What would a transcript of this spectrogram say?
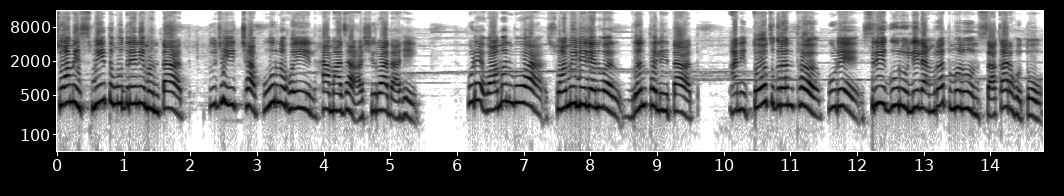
स्वामी स्मित मुद्रेने म्हणतात तुझी इच्छा पूर्ण होईल हा माझा आशीर्वाद आहे. पुढे वामन बुवा स्वामी लिल्यांवर ग्रंथ लिहितात आणि तोच ग्रंथ पुढे श्री गुरु लीलामृत म्हणून साकार होतो.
